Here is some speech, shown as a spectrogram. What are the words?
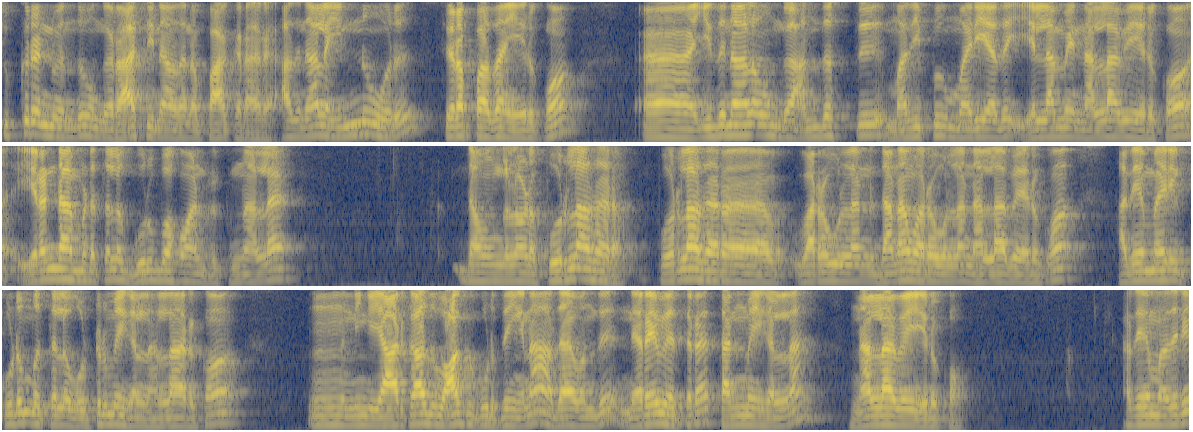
சுக்கரன் வந்து உங்கள் ராசிநாதனை பார்க்குறாரு. அதனால இன்னும் ஒரு சிறப்பாக தான் இருக்கும். இதனால் இதனால உங்கள் அந்தஸ்து மதிப்பு மரியாதை எல்லாமே நல்லாவே இருக்கும். இரண்டாம் இடத்துல குரு பகவான் இருக்கனால இந்த உங்களோட பொருளாதாரம் பொருளாதார வரவுலாம் தன வரவுலாம் நல்லாவே இருக்கும். அதே மாதிரி குடும்பத்தில் ஒற்றுமைகள் நல்லா இருக்கும். நீங்கள் யாருக்காவது வாக்கு கொடுத்தீங்கன்னா அதை வந்து நிறைவேற்றுற தன்மைகள்லாம் நல்லாவே இருக்கும். அதே மாதிரி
